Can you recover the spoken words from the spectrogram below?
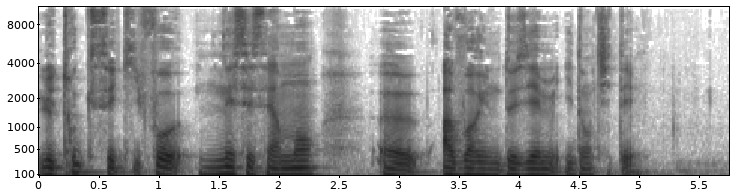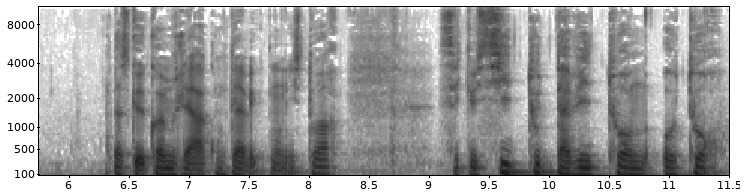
Le truc c'est qu'il faut nécessairement euh, avoir une deuxième identité. Parce que comme je l'ai raconté avec mon histoire, c'est que si toute ta vie tourne autour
